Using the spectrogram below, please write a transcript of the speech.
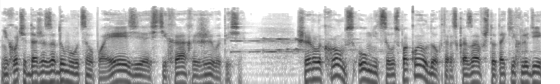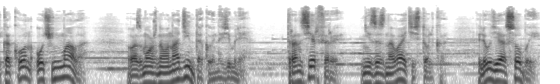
Не хочет даже задумываться о поэзии, о стихах и живописи. Шерлок Холмс, умница, успокоил доктора, сказав, что таких людей, как он, очень мало. Возможно, он один такой на Земле. Трансерферы, не зазнавайтесь только. Люди особые.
